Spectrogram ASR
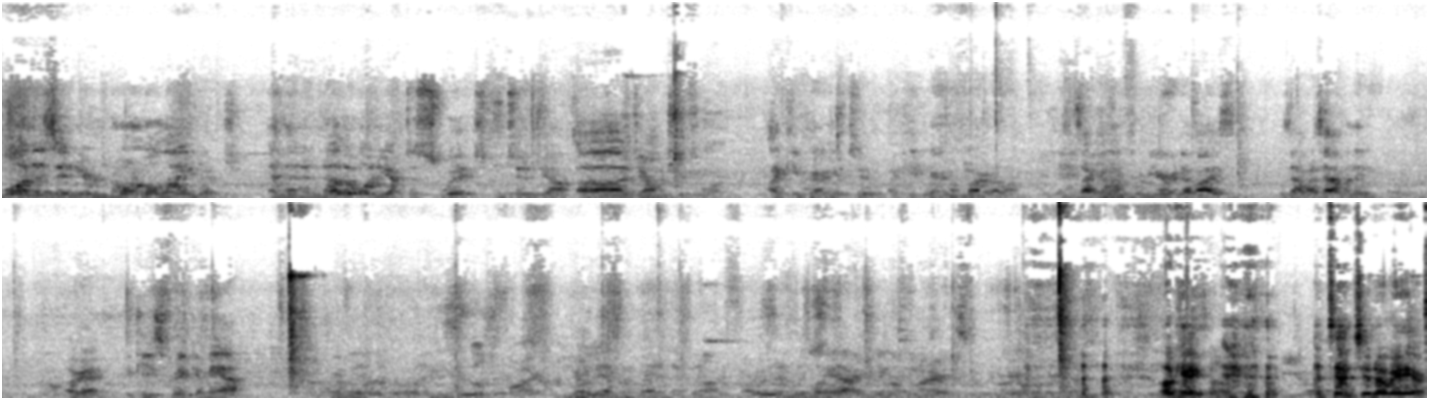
One is in your normal language, and then another one you have to switch into geo- uh, geometry for. I keep hearing it too. I keep hearing a fire alarm. That coming from your device? Is that what's happening? Okay, it keeps freaking me out. Okay, attention over here.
